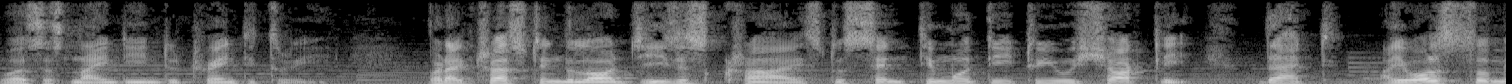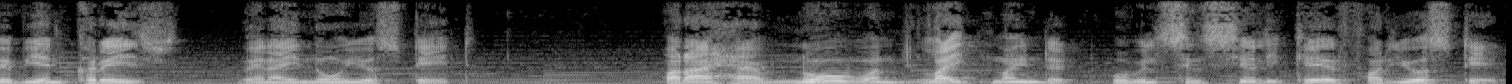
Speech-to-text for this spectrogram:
verses 19 to 23. But I trust in the Lord Jesus Christ to send Timothy to you shortly, that I also may be encouraged when I know your state. For I have no one like minded who will sincerely care for your state.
